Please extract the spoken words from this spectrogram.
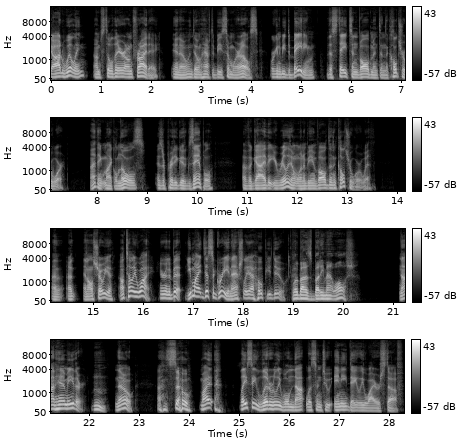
God willing, I'm still there on Friday, you know, and don't have to be somewhere else. We're going to be debating the state's involvement in the culture war. I think Michael Knowles is a pretty good example of a guy that you really don't want to be involved in a culture war with. Uh, uh, and I'll show you, I'll tell you why here in a bit. You might disagree, and actually, I hope you do. What about his buddy Matt Walsh? Not him either. Mm. No. Uh, so my Lacey literally will not listen to any Daily Wire stuff,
